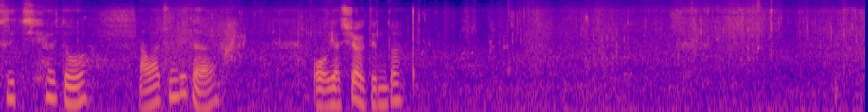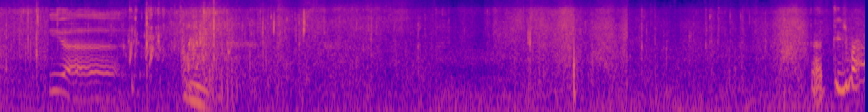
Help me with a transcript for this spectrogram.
트리치 헬도 나와줍니다. 어, 야, 시작된다. 이야. 음. 야, 뛰지 마.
